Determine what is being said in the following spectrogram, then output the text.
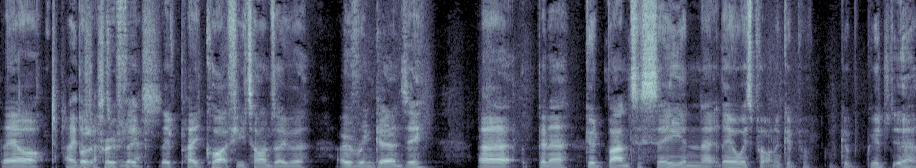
they are to play the bulletproof. festival. They've Yes. they've played quite a few times over over in Guernsey. Uh, been a good band to see, and uh, they always put on a good good good uh,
